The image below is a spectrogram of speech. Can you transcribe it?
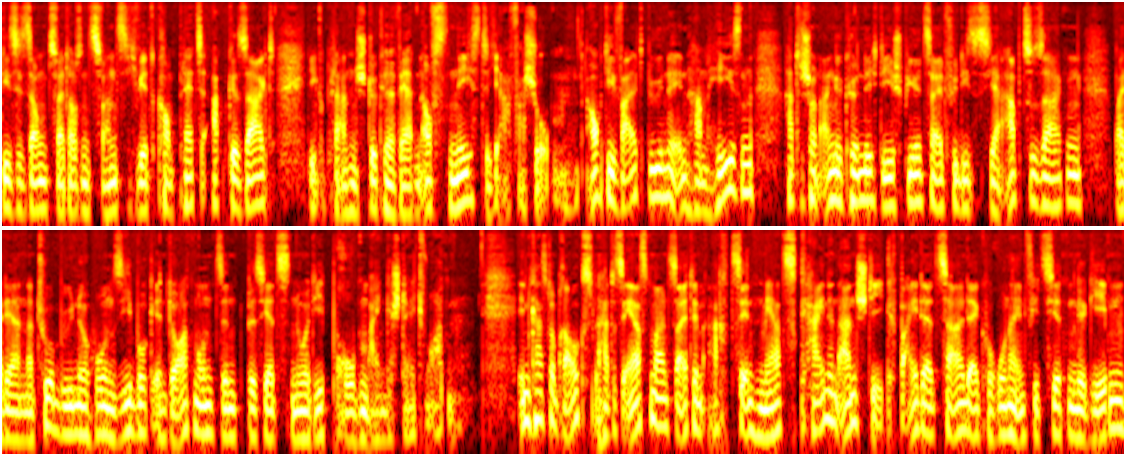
die Saison 2020 wird komplett abgesagt. Die geplanten Stücke werden aufs nächste Jahr verschoben. Auch die Waldbühne in Hamhesen hatte schon angekündigt, die Spielzeit für dieses Jahr abzusagen. Bei der Naturbühne Hohensieburg in Dortmund sind bis jetzt nur die Proben Proben eingestellt worden. In Castrop-Rauxel hat es erstmals seit dem 18. März keinen Anstieg bei der Zahl der Corona-Infizierten gegeben.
